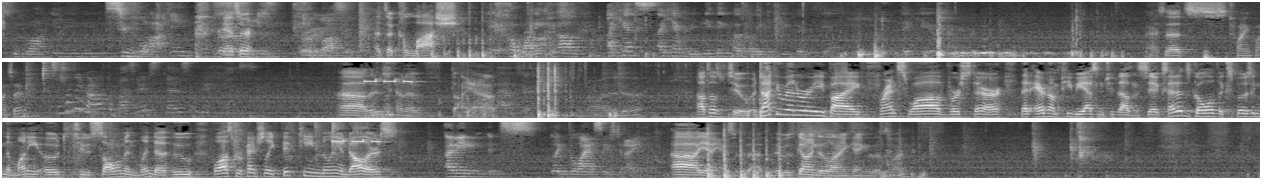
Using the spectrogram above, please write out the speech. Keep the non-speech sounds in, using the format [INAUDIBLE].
Souvlaki maybe. Souvlaki? [LAUGHS] Answer? Awesome. That's a kolache. Okay, Um, I can't. s- I can't read anything, but like if you could, yeah. Thank you. All right, so that's 20 points there. Is there something wrong with the buzzers? That is a weird buzz. Uh, they're just kind of dying out. I don't know why they do that. I'll tell you two. A documentary by Francois Verster that aired on PBS in 2006 had its goal of exposing the money owed to Solomon Linda, who lost potentially $15 million. I mean, it's like the Lion sleeps tonight. Uh, yeah, I answered that. It was going to the Lion King, but that's fine.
